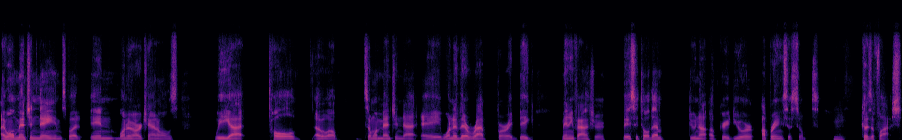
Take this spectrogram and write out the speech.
I won't mention names, but in one of our channels, we got told. Oh well, someone mentioned that a one of their rep for a big manufacturer basically told them, "Do not upgrade your operating systems because hmm. of Flash."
